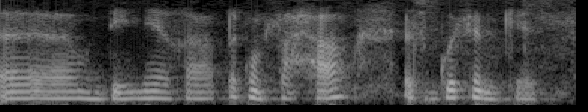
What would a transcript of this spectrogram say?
ونديني غا يعطيكم الصحة اسكو سمكاس.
